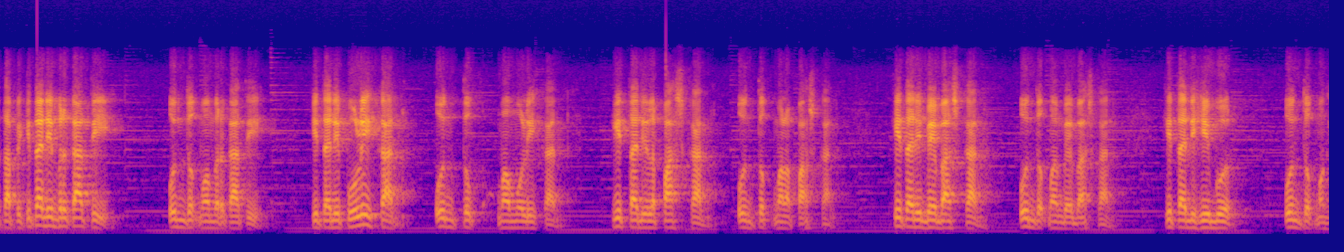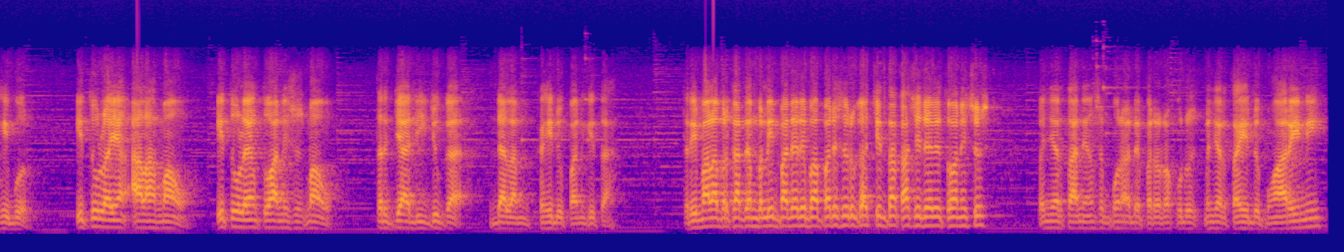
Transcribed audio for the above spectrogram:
tetapi kita diberkati untuk memberkati. Kita dipulihkan untuk memulihkan. Kita dilepaskan untuk melepaskan. Kita dibebaskan untuk membebaskan. Kita dihibur untuk menghibur. Itulah yang Allah mau. Itulah yang Tuhan Yesus mau. Terjadi juga dalam kehidupan kita. Terimalah berkat yang berlimpah dari Bapa di surga, cinta kasih dari Tuhan Yesus, penyertaan yang sempurna daripada Roh Kudus menyertai hidupmu hari ini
